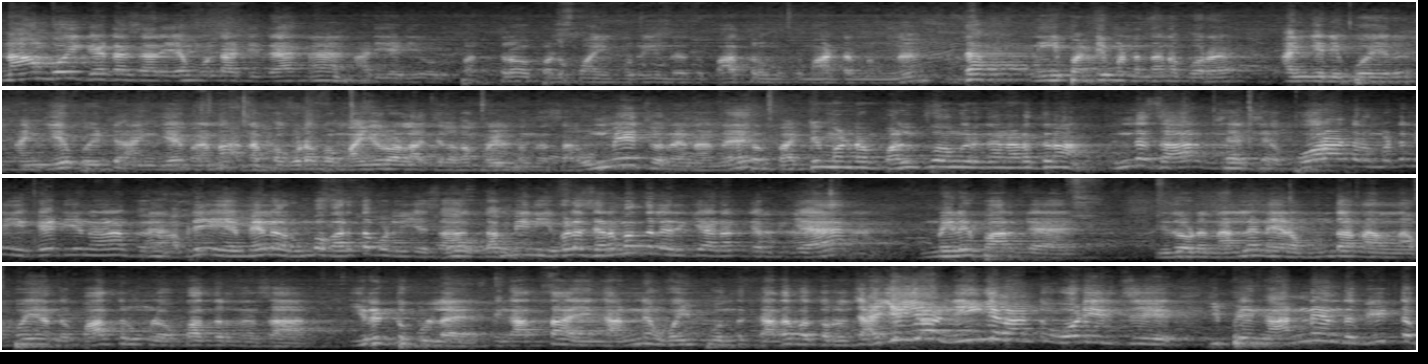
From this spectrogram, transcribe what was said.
நான் போய் கேட்டேன் சார் ஏன் முண்டாட்டிட்டேன் ஆ. அடி அடி ஒரு பத்து ரூபா பழுப்பு வாங்கி புரியுது பாத்ரூமுக்கு மாட்டணும்னு. "டா, நீ பட்டிமன்றம் தானே போற? அங்கே நீ போயிரு. அங்கேயே போயிட்டு அங்கேயே வேணா. நான் இப்ப கூட இப்ப மயூரா லாட்ஜில தான் போயிட்டு வந்தேன் சார். உண்மையே சொல்றேன் நானு. பட்டிமன்றம் பல்ப் வாங்குறதுக்கு நடத்துறான். இந்த சார். போராட்டம் மட்டும் நீங்க கேட்டீங்கன்னா அப்படியே என் மேல ரொம்ப வருத்தப்படுவீங்க சார். தம்பி நீ இவ்வளவு சிரமத்துல இருக்கியாடான்னு கேட்பீங்க உண்மையிலே பாருங்க இதோட நல்ல நேரம் முந்தா நாள் நான் போய் அந்த பாத்ரூம்ல உட்காந்துருந்தேன் சார் இருட்டுக்குள்ள எங்க அத்தா எங்க அண்ணன் ஒய்ஃப் வந்து கதவை திறந்துச்சு. ஐயோ நீங்களான்ட்டு ஓடிடுச்சு இப்ப எங்க அண்ணன் இந்த வீட்டை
